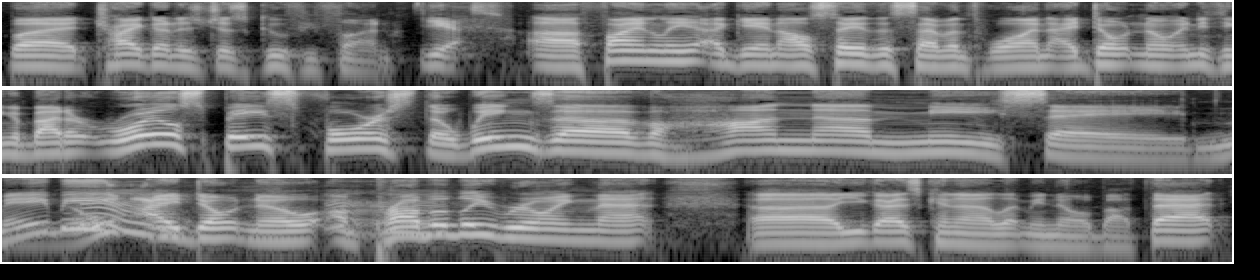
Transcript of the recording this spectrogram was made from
but Trigun is just goofy fun. Yes. Uh, finally, again, I'll say the seventh one. I don't know anything about it. Royal Space Force: The Wings of Hanamise. Maybe I don't know. I'm probably ruining that. Uh, you guys can uh, let me know about that.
